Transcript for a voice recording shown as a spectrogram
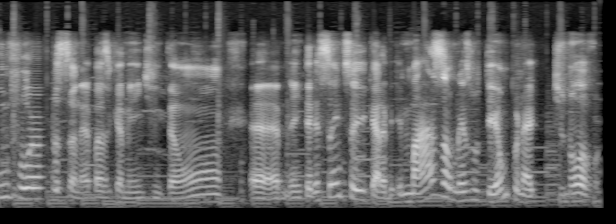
com força, né? Basicamente. Então, é, é interessante isso aí, cara. Mas, ao mesmo tempo, né? de novo,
